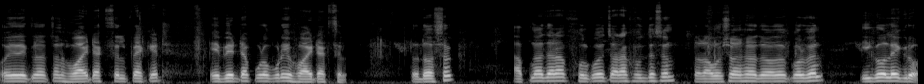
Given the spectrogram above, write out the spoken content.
ওই দেখতে পাচ্ছেন হোয়াইট অ্যাক্সেল প্যাকেট এই বেডটা পুরোপুরি হোয়াইট অ্যাক্সেল তো দর্শক, আপনারা যারা ফুলকপি চারা খুঁজতেছেন, তারা অবশ্যই যোগাযোগ করবেন। ইগল এগ্রো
